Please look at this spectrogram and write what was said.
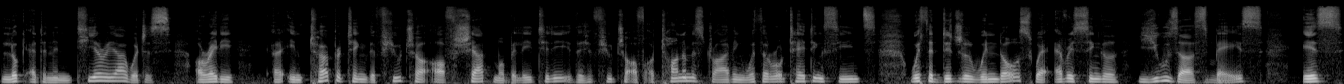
look at an interior which is already uh, interpreting the future of shared mobility, the future of autonomous driving with the rotating seats, with the digital windows where every single user mm. space mm. is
